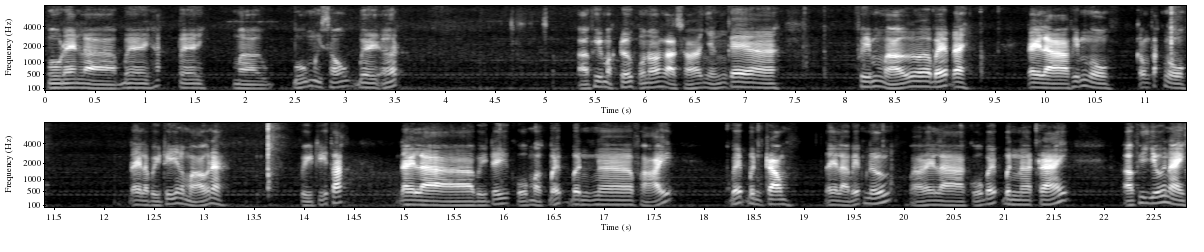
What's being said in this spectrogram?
model là BHP M46BS ở phía mặt trước của nó là sợ những cái à, phím mở bếp đây. Đây là phím nguồn, công tắc nguồn. Đây là vị trí nó mở nè, vị trí tắt. Đây là vị trí của mặt bếp bên à, phải, bếp bên trong. Đây là bếp nướng và đây là của bếp bên à, trái. Ở phía dưới này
